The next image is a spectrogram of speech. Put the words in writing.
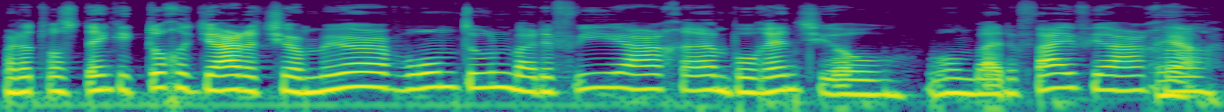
Maar dat was denk ik toch het jaar dat Charmeur won toen bij de vierjarige. En Borencio won bij de vijfjarige. Ja.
